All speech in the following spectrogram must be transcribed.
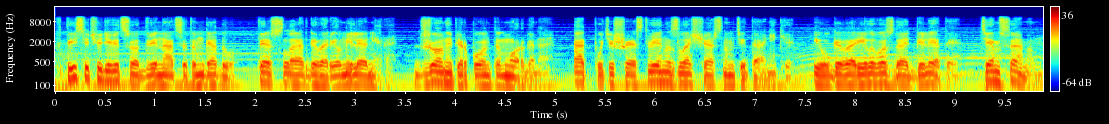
В 1912 году Тесла отговорил миллионера Джона Перпонта Моргана от путешествия на злосчастном Титанике и уговорил его сдать билеты, тем самым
